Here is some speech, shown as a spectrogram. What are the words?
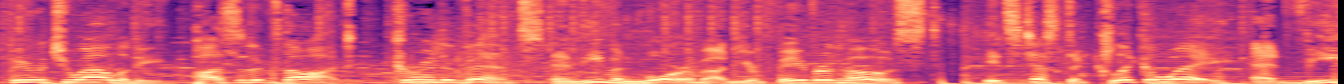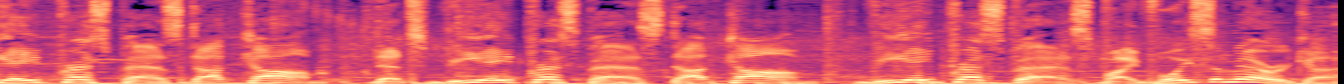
spirituality, positive thought, current events, and even more about your favorite host. It's just a click away at vapresspass.com. That's vapresspass.com. VA Press Pass by Voice America.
